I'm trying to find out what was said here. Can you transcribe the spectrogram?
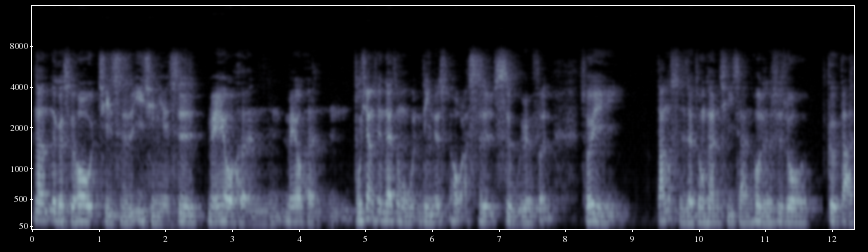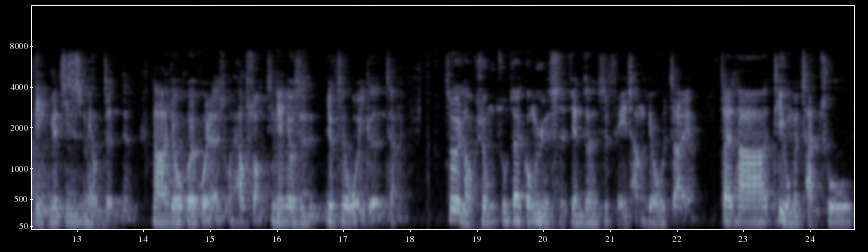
那那个时候其实疫情也是没有很没有很不像现在这么稳定的时候啦，四四五月份。所以当时的中山七三，或者是说各大电影院其实是没有人的，那就会回来说好爽，今天又是又只有我一个人这样。这位老兄住在公寓的时间真的是非常悠哉啊，在他替我们产出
